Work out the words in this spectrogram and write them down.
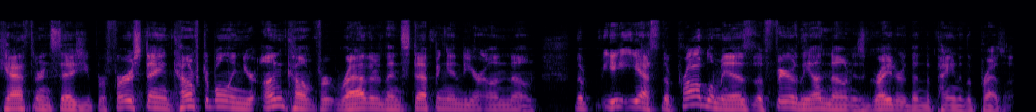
Catherine says you prefer staying comfortable in your uncomfort rather than stepping into your unknown. The yes, the problem is the fear of the unknown is greater than the pain of the present.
